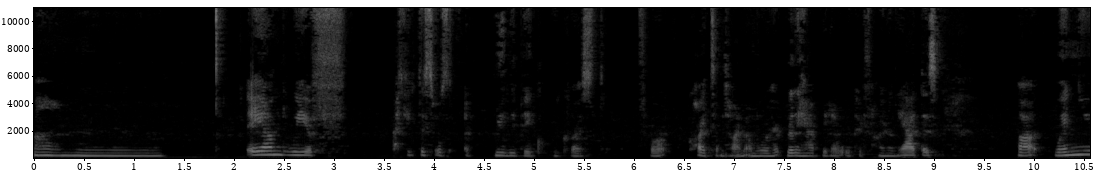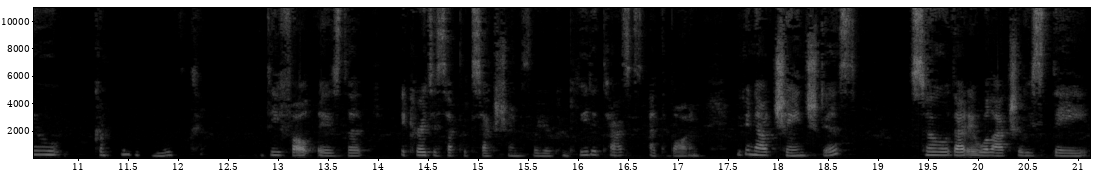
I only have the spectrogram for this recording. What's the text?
Um, and we have, I think this was a really big request for quite some time, and we're really happy that we could finally add this. But when you completed task, the default is that it creates a separate section for your completed tasks at the bottom. You can now change this so that it will actually stay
